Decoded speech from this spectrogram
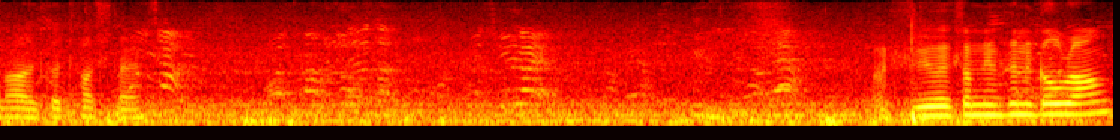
Not a good touch there. I feel like something's gonna go wrong.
